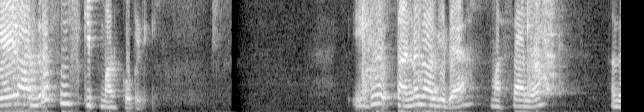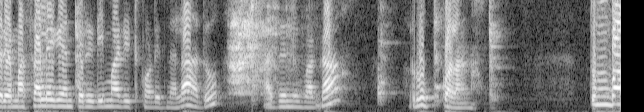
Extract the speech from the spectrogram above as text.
ಬೇಡ ಅಂದ್ರೆ ಫುಲ್ ಸ್ಕಿಪ್ ಮಾಡ್ಕೋಬಿಡಿ. ಇದು ತಣ್ಣಗಾಗಿದೆ, ಮಸಾಲೆ. ಅಂದ್ರೆ ಮಸಾಲೆಗೆ ಅಂತ ರೆಡಿ ಮಾಡಿ ಇಟ್ಕೊಂಡಿದ್ನಲ್ಲ ಅದು. ಅದನ್ನ ಇವಾಗ ರುಬ್ಕೊಳ್ಳೋಣ. ತುಂಬಾ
